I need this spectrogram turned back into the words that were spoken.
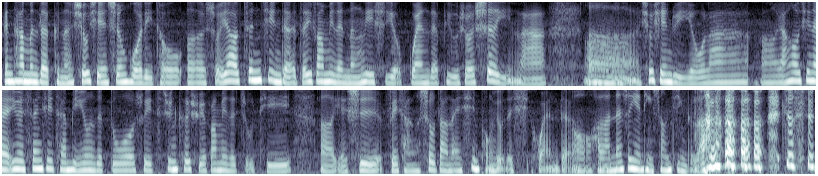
跟他们的可能休闲生活里头，呃，所要增进的这一方面的能力是有关的，比如说摄影啦。呃，休闲旅游啦，啊、呃，然后现在因为三 C 产品用的多，所以资讯科学方面的主题，呃，也是非常受到男性朋友的喜欢的。哦，好啦，男生也挺上进的啦，就是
